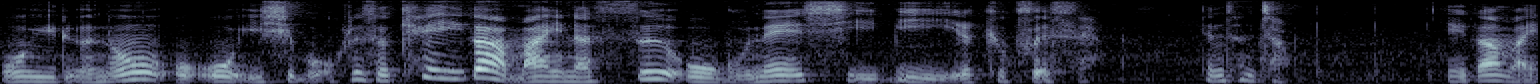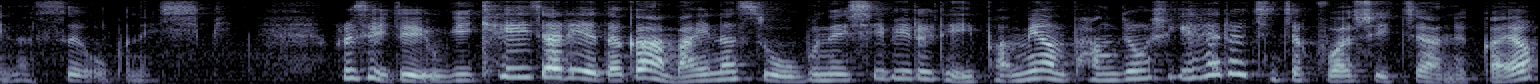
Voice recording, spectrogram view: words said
5일은 5, 5, 5, 25. 그래서 K가 마이너스 5분의 12 이렇게 구했어요. 괜찮죠? 얘가 마이너스 5분의 12. 그래서 이제 여기 K 자리에다가 마이너스 5분의 12를 대입하면 방정식의 해를 진짜 구할 수 있지 않을까요?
